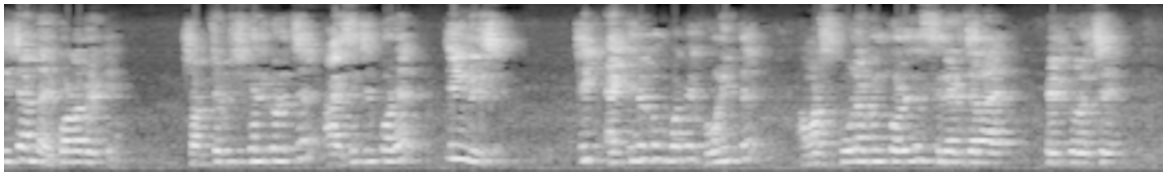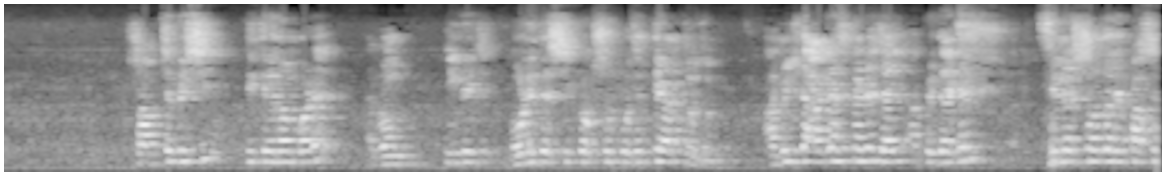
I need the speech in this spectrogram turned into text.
টিচার নাই, পড়াবে কে? সবচেয়ে বেশি ফেল করেছে আইসিটি পড়ে ইংলিশে। ঠিক একই রকম ভাবে গণিতে আমার স্কুল এবং কলেজে সিলেট জেলায় ফেল করেছে সবচেয়ে বেশি, তৃতীয় নম্বরে এবং ইংরেজি, গণিতের শিক্ষক সংখ্যা হচ্ছে তিয়াত্তর জন। আমি যদি আগের স্লাইডে যাই, আপনি দেখেন সিলেট সদরের পাশে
